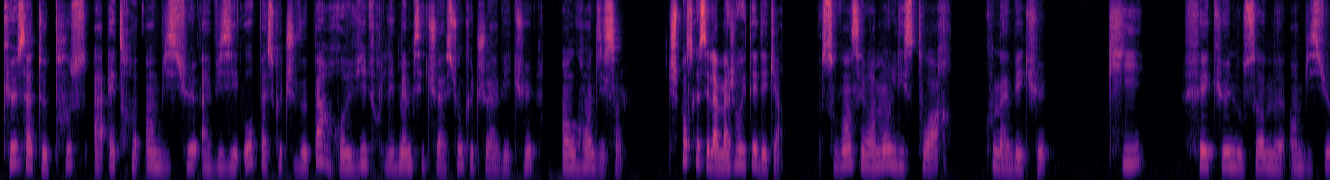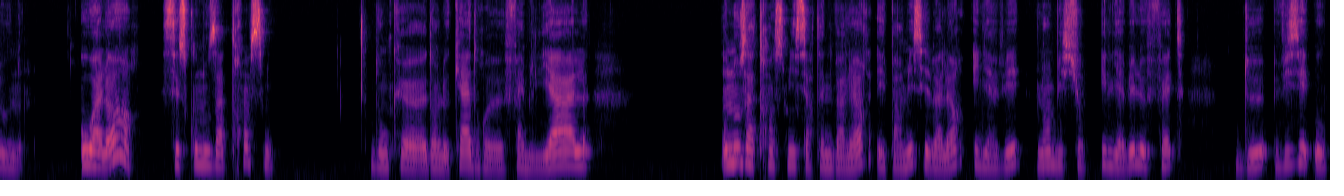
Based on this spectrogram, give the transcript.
que ça te pousse à être ambitieux, à viser haut, parce que tu veux pas revivre les mêmes situations que tu as vécues en grandissant. Je pense que c'est la majorité des cas. Souvent, c'est vraiment l'histoire qu'on a vécue qui fait que nous sommes ambitieux ou non. Ou alors, c'est ce qu'on nous a transmis. Donc, euh, dans le cadre familial, on nous a transmis certaines valeurs, et parmi ces valeurs, il y avait l'ambition, il y avait le fait de viser haut.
